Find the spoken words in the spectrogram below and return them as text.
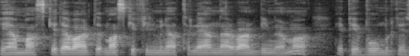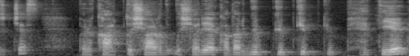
veya Maske'de vardı. Maske filmini hatırlayanlar var mı bilmiyorum ama epey boomer gözükeceğiz. Böyle kalp dışarı, dışarıya kadar güp güp güp güp diye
